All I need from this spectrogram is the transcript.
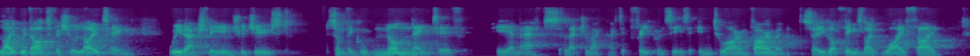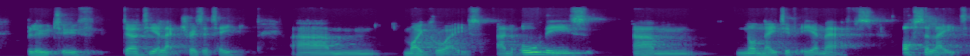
like with artificial lighting, we've actually introduced something called non-native EMFs, electromagnetic frequencies, into our environment. So you've got things like Wi Fi, Bluetooth, dirty electricity, um, microwaves, and all these um, non native EMFs oscillate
